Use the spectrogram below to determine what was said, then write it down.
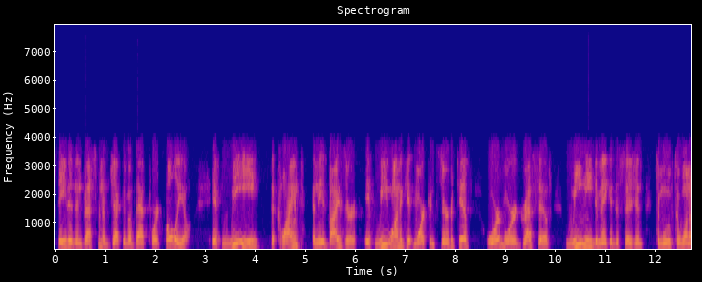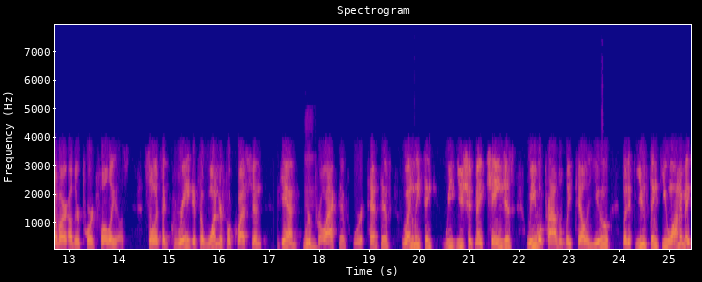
stated investment objective of that portfolio. If we, the client and the advisor, if we want to get more conservative or more aggressive, we need to make a decision to move to one of our other portfolios. So it's a great, it's a wonderful question. Again, we're mm. proactive, we're attentive. When we think we you should make changes, we will probably tell you. But if you think you want to make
